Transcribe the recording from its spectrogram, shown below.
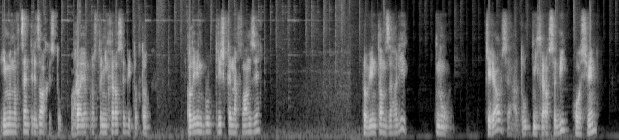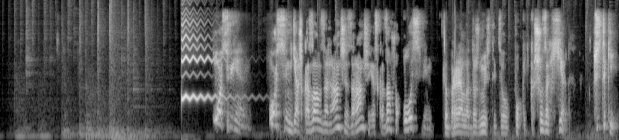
іменно в центрі захисту. Грає просто ніхера собі. Тобто, коли він був трішки на фланзі, то він там взагалі, ну, тірявся, а тут ніхера собі. Ось він. Ось він! Ось він! Я ж казав заранше, заранше, я сказав, що ось він. Табрела, дожмиш ти цього покидька. Що за хер? Хто ж такий?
